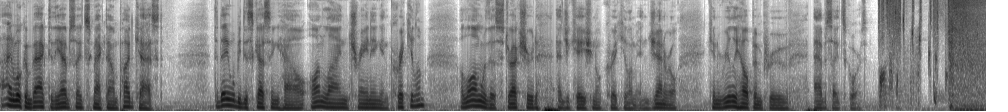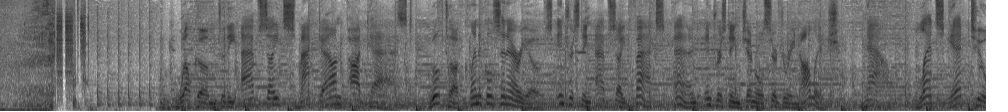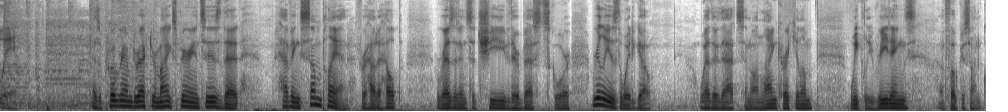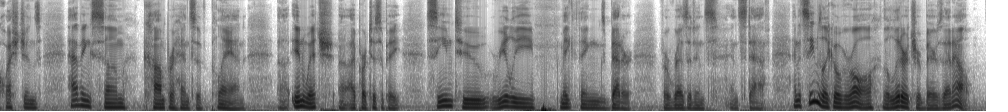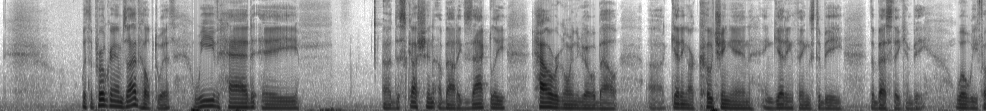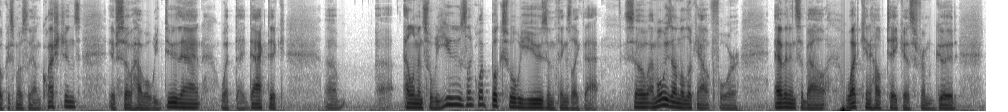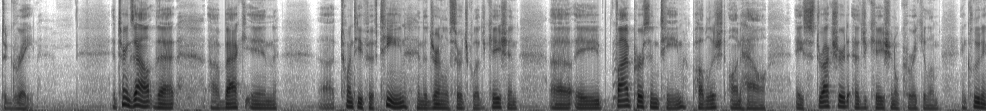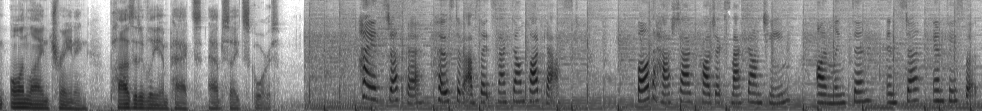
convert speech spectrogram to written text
Hi, and welcome back to the AbSite SmackDown podcast. Today we'll be discussing how online training and curriculum, along with a structured educational curriculum in general, can really help improve AbSite scores. Welcome to the AbSite SmackDown podcast. We'll talk clinical scenarios, interesting AbSite facts, and interesting general surgery knowledge. Now, Let's get to it. As a program director, my experience is that having some plan for how to help residents achieve their best score really is the way to go. Whether that's an online curriculum, weekly readings, a focus on questions, having some comprehensive plan uh, in which uh, I participate seem to really make things better for residents and staff. And it seems like overall the literature bears that out. With the programs I've helped with, we've had a, a discussion about exactly how we're going to go about uh, getting our coaching in and getting things to be the best they can be. Will we focus mostly on questions? If so, how will we do that? What didactic uh, uh, elements will we use? Like what books will we use and things like that. So I'm always on the lookout for evidence about what can help take us from good to great. It turns out that uh, back in uh, 2015, in the Journal of Surgical Education, uh, a five person team published on how a structured educational curriculum, including online training, positively impacts AbSite scores. Hi, it's Jessica, host of AbSite SmackDown podcast. Follow the hashtag Project SmackDown team on LinkedIn, Insta, and Facebook.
